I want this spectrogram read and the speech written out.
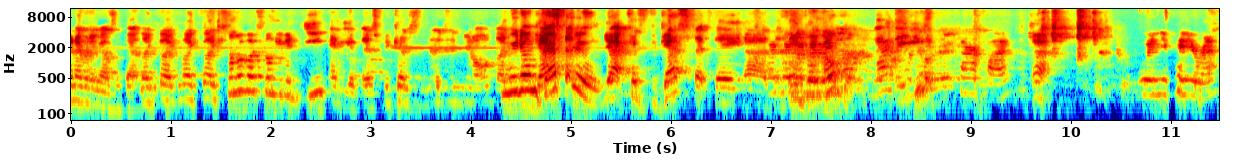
And everything else like that. Like, like, like, like some of us don't even eat any of this because, you know, like. We don't get that- to. Yeah, because the guests that they, uh, that they bring wait, wait. over, Why they eat. Clarify. Yeah. When you pay your rent,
